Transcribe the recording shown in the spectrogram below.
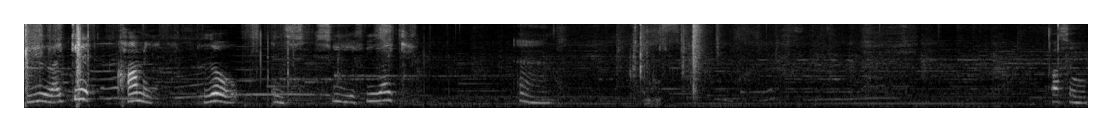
Do you like it? Comment below and see if you like it. And also,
